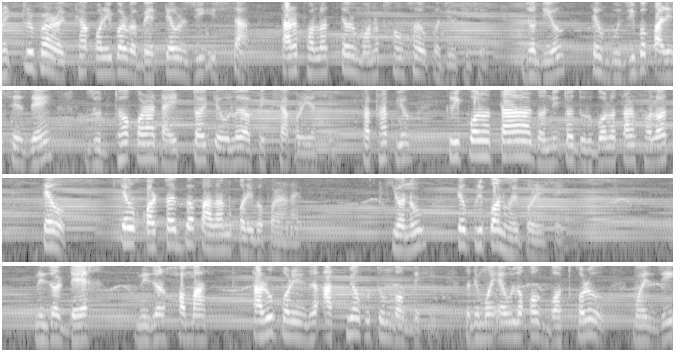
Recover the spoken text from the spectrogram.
মৃত্যুৰ পৰা ৰক্ষা কৰিবৰ বাবে তেওঁৰ যি ইচ্ছা তাৰ ফলত তেওঁৰ মনত সংশয় উপজি উঠিছে। যদিও তেওঁ বুজিব পাৰিছে যে যুদ্ধ কৰা দায়িত্বই তেওঁলৈ অপেক্ষা কৰি আছে। তথাপিও কৃপণতাজনিত দুৰ্বলতাৰ ফলত তেওঁ তেওঁৰ কৰ্তব্য পালন কৰিব পৰা নাই। কিয়নো তেওঁ কৃপণ হৈ পৰিছে। নিজৰ দেশ, নিজৰ সমাজ, তাৰোপৰি নিজৰ আত্মীয় কুটুম্বক দেখি যদি মই এওঁলোকক বধ কৰোঁ, মই যি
